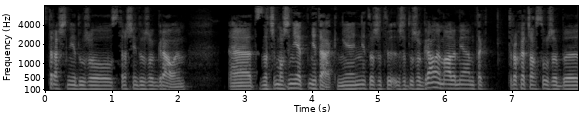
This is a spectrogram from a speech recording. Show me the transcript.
strasznie dużo, strasznie dużo grałem. E, to znaczy, może nie, nie tak, nie, nie to, że, ty, że dużo grałem, ale miałem tak trochę czasu, żeby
